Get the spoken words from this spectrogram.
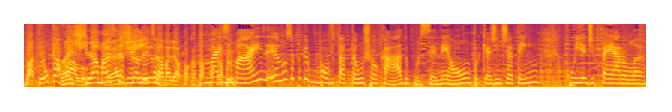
Bateu o cavalo. Vai chiar mais né? que a chaleira. Ali, ó, poca, toca, Mas mais, eu não sei porque o povo tá tão chocado por ser neon, porque a gente já tem cuia de pérola,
